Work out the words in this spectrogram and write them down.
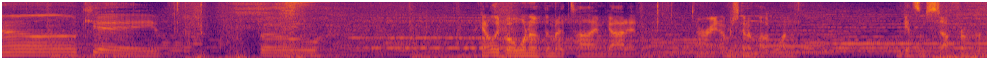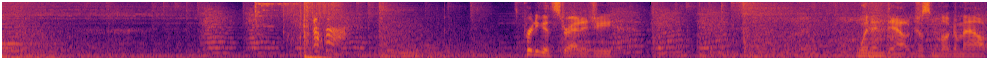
Okay. Bow. I can only bow one of them at a time. Got it. Alright, I'm just gonna mug one. And get some stuff from them. It's pretty good strategy. When in doubt, just mug them out.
